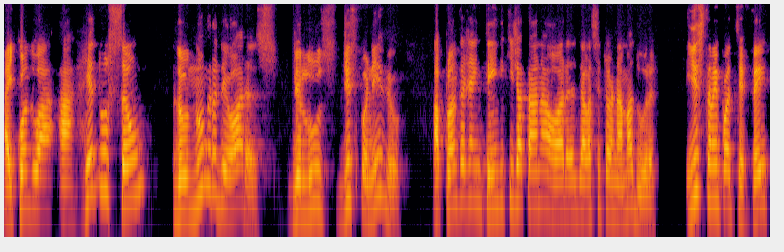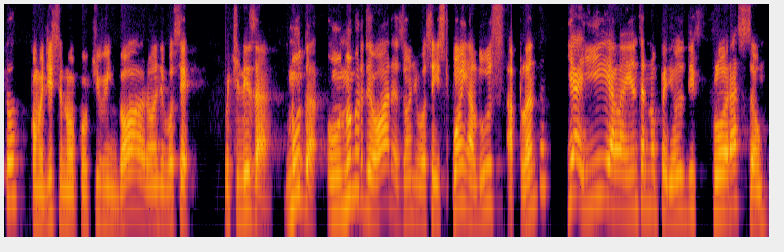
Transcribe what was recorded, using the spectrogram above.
Aí, quando há a redução do número de horas de luz disponível, a planta já entende que já está na hora dela se tornar madura. Isso também pode ser feito, como eu disse, no cultivo indoor, onde você utiliza, muda o número de horas onde você expõe a luz à planta, e aí ela entra no período de floração.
